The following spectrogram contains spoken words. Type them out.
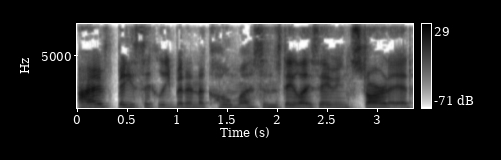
I've basically been in a coma since daylight savings started.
